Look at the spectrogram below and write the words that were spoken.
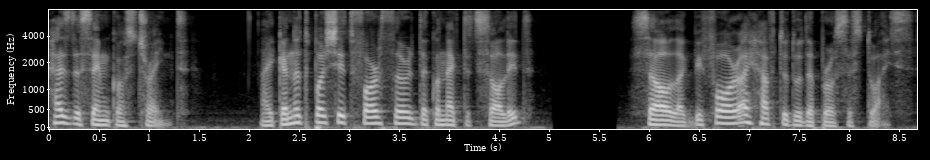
has the same constraint. I cannot push it further the connected solid, so like before I have to do the process twice.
